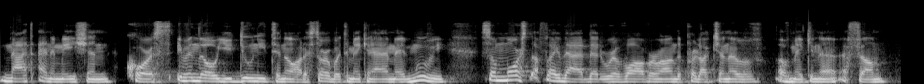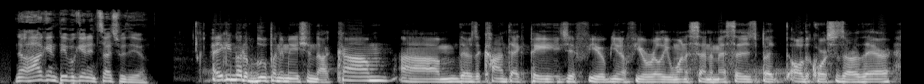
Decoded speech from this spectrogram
not animation course, even though you do need to know how to storyboard to make an animated movie. So more stuff like that that revolve around the production of of making a, a film. Now, how can people get in touch with you? You can go to bloopanimation.com. Um, there's a contact page if you you know if you really want to send a message, but all the courses are there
